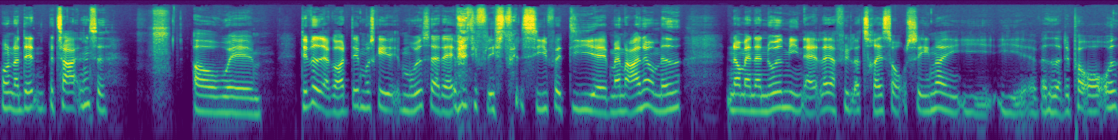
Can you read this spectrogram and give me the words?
under den betegnelse. Og øh, det ved jeg godt, det er måske modsat af, hvad de fleste vil sige, fordi øh, man regner jo med, når man er nået min alder, jeg fylder 60 år senere i, i, øh, hvad hedder det, på året,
